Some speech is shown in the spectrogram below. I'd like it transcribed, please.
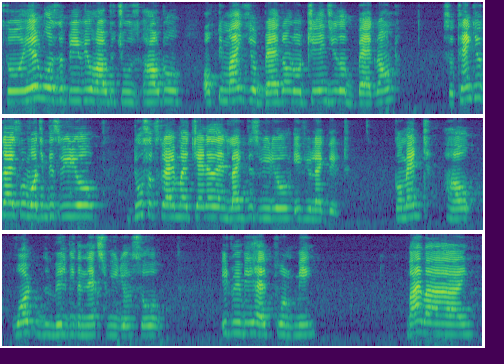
So here was the preview how to choose how to optimize your background or change your background. So thank you guys for watching this video. Do subscribe my channel and like this video if you liked it. Comment how what will be the next video. So it may be help for me. Bye bye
